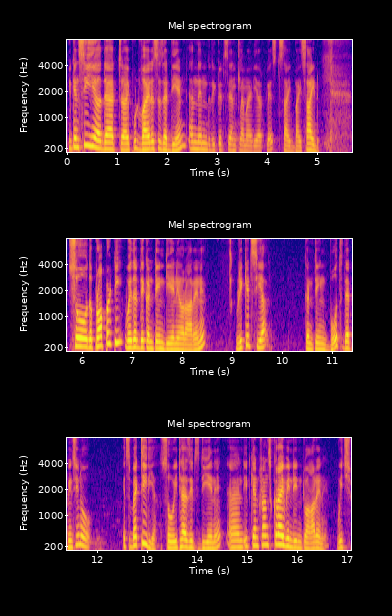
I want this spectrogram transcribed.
You can see here that I put viruses at the end and then the rickettsia and chlamydia are placed side by side. So the property whether they contain DNA or RNA, rickettsia contain both. That means you know it's bacteria. So it has its DNA and it can transcribe it into RNA which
